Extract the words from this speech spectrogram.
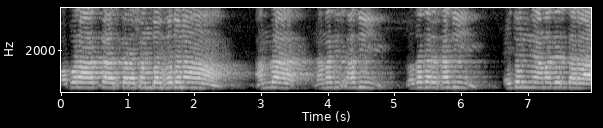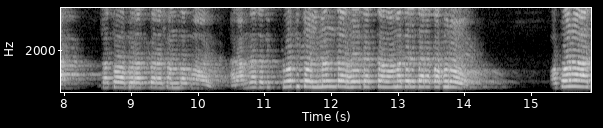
অপরাধ কাজ করা সম্ভব হতো না। আমরা নামাজি সাজি, রোজাদার সাজি এই জন্য আমাদের দ্বারা যত অপরাধ করা সম্ভব হয়। আর আমরা যদি প্রকৃত ইমানদার হয়ে থাকতাম, আমাদের দ্বারা কখনো অপরাধ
